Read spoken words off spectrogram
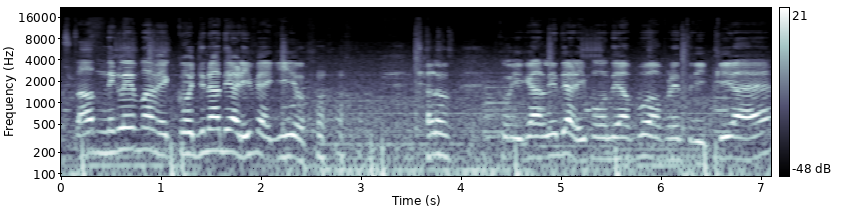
ਉਸਤਾਦ ਨਿਕਲੇ ਭਾਵੇਂ ਕੁਝ ਨਾ ਦਿਹਾੜੀ ਪੈ ਗਈ ਉਹ ਚਲੋ। ਕੋਈ ਗੱਲ ਨਹੀਂ ਦਿਹਾੜੀ ਪਾਉਂਦੇ ਆਪੋ ਆਪਣੇ ਤਰੀਕੇ ਆ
